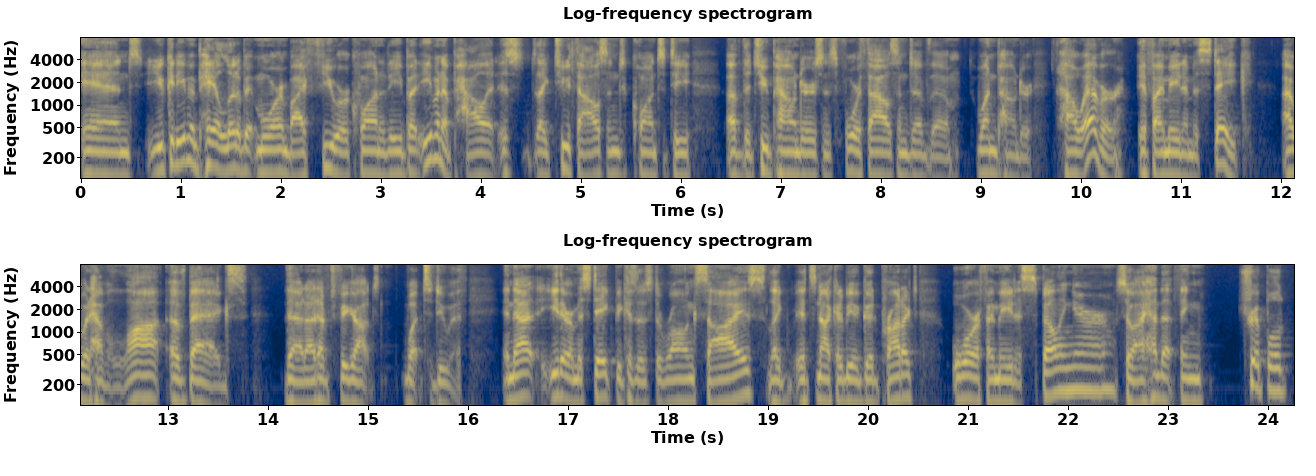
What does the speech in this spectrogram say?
and you could even pay a little bit more and buy fewer quantity but even a pallet is like 2000 quantity of the two pounders and it's 4000 of the one pounder. However if i made a mistake i would have a lot of bags that i'd have to figure out what to do with. And that either a mistake because it's the wrong size like it's not going to be a good product or if i made a spelling error. So i had that thing triple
